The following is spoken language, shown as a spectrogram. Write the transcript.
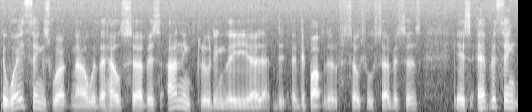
the way things work now with the health service and including the, uh, the Department of Social Services is everything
